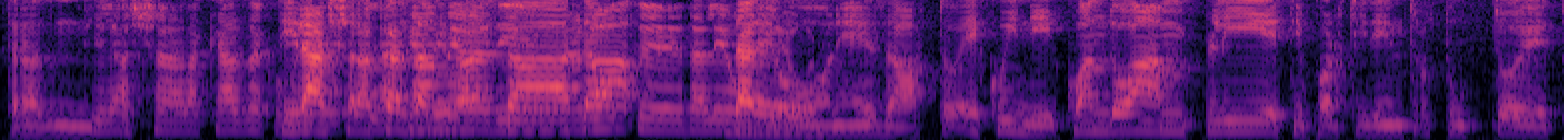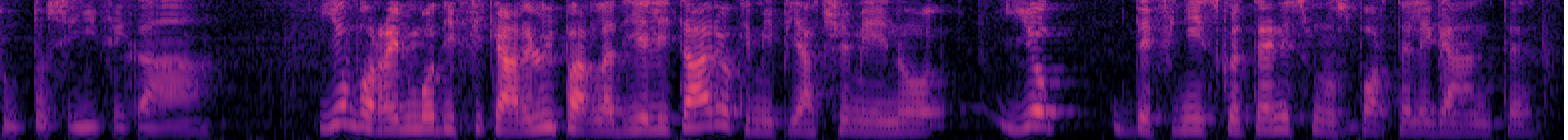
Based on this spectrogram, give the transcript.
tra, ti lascia la casa come ti lascia la, la casa devastata di da, leone. da leone, esatto. E quindi quando ampli e ti porti dentro tutto e tutto significa... Io vorrei modificare, lui parla di elitario che mi piace meno, io definisco il tennis uno sport elegante.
